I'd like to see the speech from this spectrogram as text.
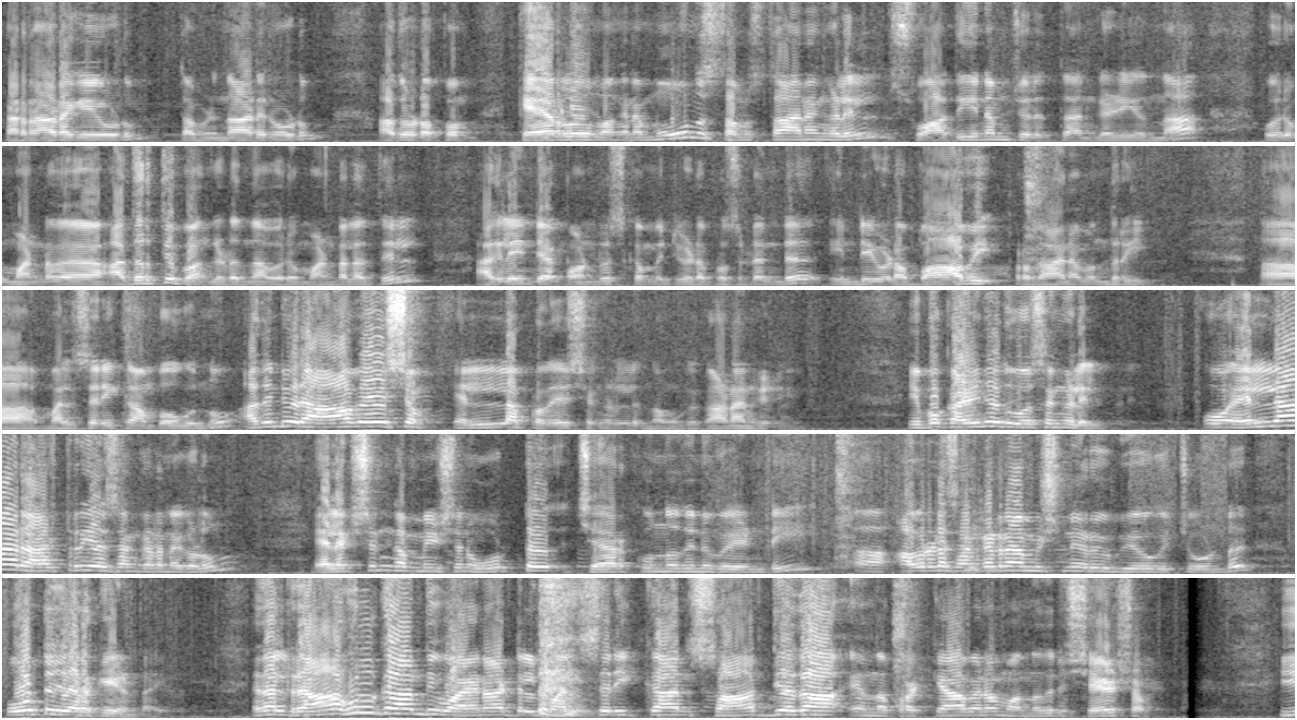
കർണാടകയോടും തമിഴ്നാടിനോടും അതോടൊപ്പം കേരളവും അങ്ങനെ മൂന്ന് സംസ്ഥാനങ്ങളിൽ സ്വാധീനം ചെലുത്താൻ കഴിയുന്ന ഒരു മണ്ഡ അതിർത്തി പങ്കിടുന്ന ഒരു മണ്ഡലത്തിൽ അഖിലേന്ത്യാ കോൺഗ്രസ് കമ്മിറ്റിയുടെ പ്രസിഡന്റ് ഇന്ത്യയുടെ ഭാവി പ്രധാനമന്ത്രി മത്സരിക്കാൻ പോകുന്നു. അതിന്റെ ഒരു ആവേശം എല്ലാ പ്രദേശങ്ങളിലും നമുക്ക് കാണാൻ കഴിയും. ഇപ്പോൾ കഴിഞ്ഞ ദിവസങ്ങളിൽ എല്ലാ രാഷ്ട്രീയ സംഘടനകളും ഇലക്ഷൻ കമ്മീഷൻ വോട്ട് ചേർക്കുന്നതിന് വേണ്ടി അവരുടെ സംഘടനാ മിഷനറി ഉപയോഗിച്ചുകൊണ്ട് വോട്ട് ചേർക്കുകയുണ്ടായി. എന്നാൽ രാഹുൽ ഗാന്ധി വയനാട്ടിൽ മത്സരിക്കാൻ സാധ്യത എന്ന പ്രഖ്യാപനം വന്നതിന് ശേഷം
